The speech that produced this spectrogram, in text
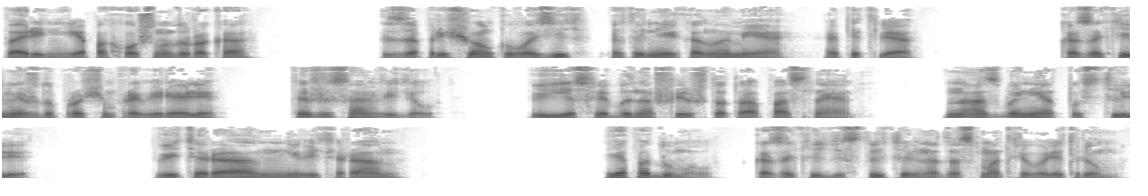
Парень, я похож на дурака? Запрещенку возить — это не экономия, а петля. Казаки, между прочим, проверяли. Ты же сам видел. И если бы нашли что-то опасное, нас бы не отпустили. Ветеран, не ветеран. Я подумал, казаки действительно досматривали трюм.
